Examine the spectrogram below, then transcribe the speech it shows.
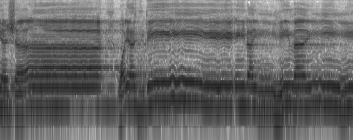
يشاء ويهدي إليه من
